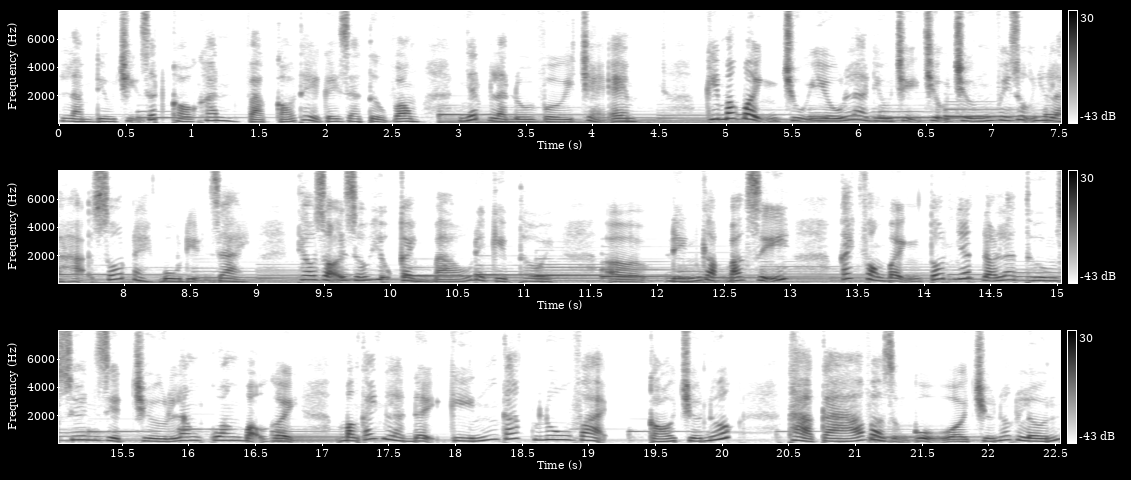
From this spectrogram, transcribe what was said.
làm điều trị rất khó khăn và có thể gây ra tử vong, nhất là đối với trẻ em. Khi mắc bệnh chủ yếu là điều trị triệu chứng ví dụ như là hạ sốt này, bù điện giải, theo dõi dấu hiệu cảnh báo để kịp thời uh, đến gặp bác sĩ. Cách phòng bệnh tốt nhất đó là thường xuyên diệt trừ lăng quang bọ gậy bằng cách là đậy kín các lu vại có chứa nước, thả cá vào dụng cụ ờ, chứa nước lớn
